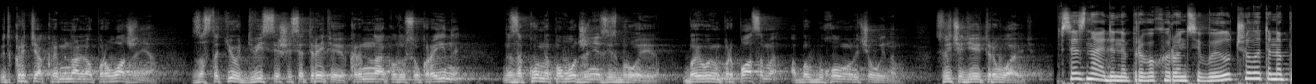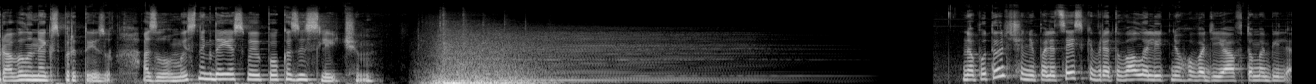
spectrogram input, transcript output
відкриття кримінального провадження за статтею 263 Кримінального кодексу України незаконне поводження зі зброєю, бойовими припасами або вибуховими речовинами. Слідчі дії тривають. Все знайдене правоохоронці вилучили та направили на експертизу, а зловмисник дає свої покази слідчим. На Путильщині поліцейські врятували літнього водія автомобіля.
